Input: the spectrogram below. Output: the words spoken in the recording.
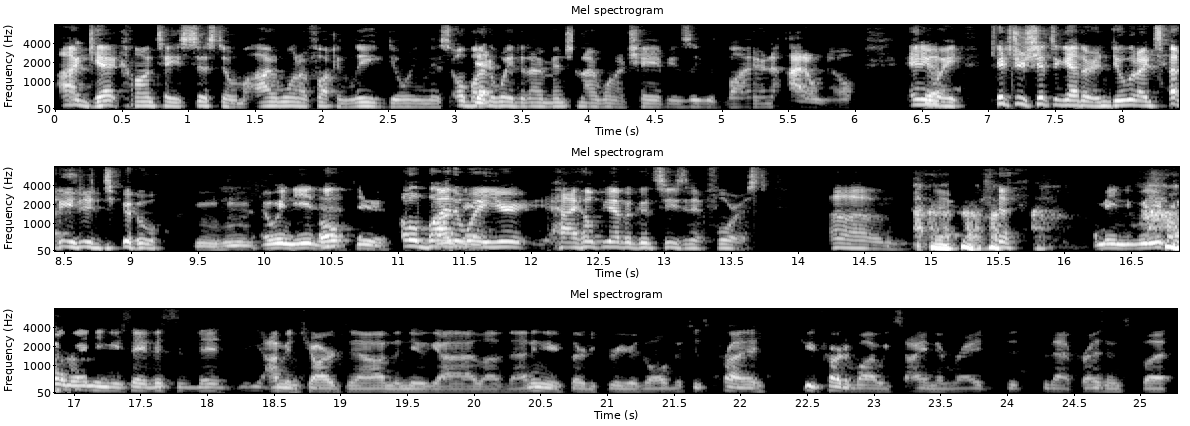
I get Conte's system. I want a fucking league doing this. Oh by Yeah. the way did I mention I want a Champions League with Bayern? I don't know. Anyway get your shit together and do what I tell you to do. Hmm and we need that Oh, too. oh by the way you're I hope you have a good season at Forest um I mean, when you come in and you say this is the, I'm in charge now, I'm the new guy. I love that. And you're 33 years old, which is probably a huge part of why we signed him, right, to, for that presence. But,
